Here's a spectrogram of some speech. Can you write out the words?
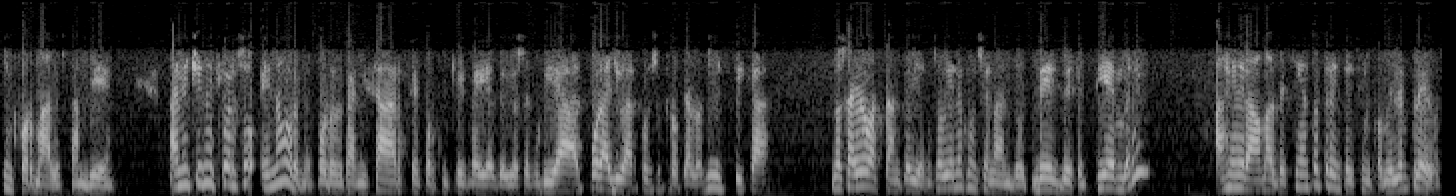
informales también, han hecho un esfuerzo enorme por organizarse, por cumplir medidas de bioseguridad, por ayudar con su propia logística, nos ha ido bastante bien. Eso viene funcionando desde septiembre, ha generado más de 135 mil empleos,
